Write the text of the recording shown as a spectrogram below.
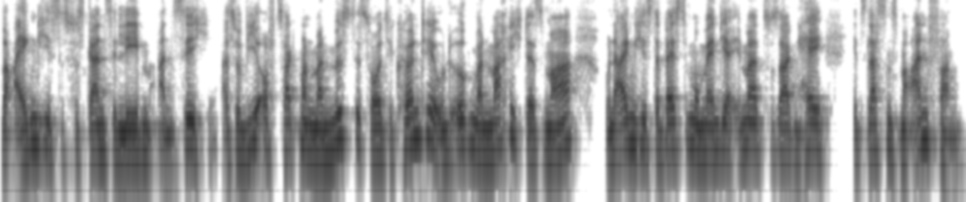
weil eigentlich ist es fürs ganze Leben an sich. Also wie oft sagt man, man müsste, sollte, könnte und irgendwann mache ich das mal. Und eigentlich ist der beste Moment ja immer zu sagen, hey, jetzt lass uns mal anfangen.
